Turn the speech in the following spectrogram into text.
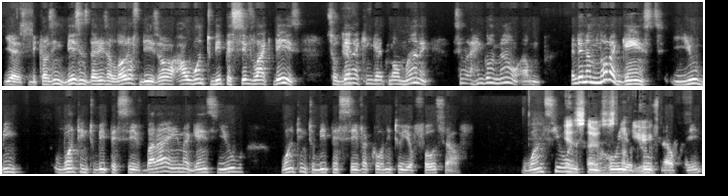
yes because in business there is a lot of this oh i want to be perceived like this so then yeah. i can get more money so hang on now um, and then i'm not against you being wanting to be perceived but i am against you wanting to be perceived according to your full self once you yes, understand who your you. true self is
